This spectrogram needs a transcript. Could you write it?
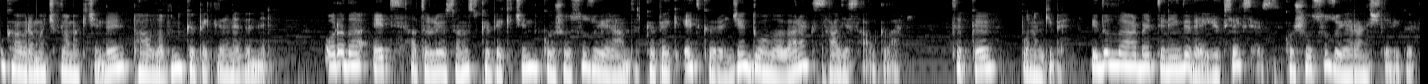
Bu kavramı açıklamak için de Pavlov'un köpeklerine dönelim. Orada et hatırlıyorsanız köpek için koşulsuz uyarandır. Köpek et görünce doğal olarak salya salgılar. Tıpkı bunun gibi. Little'lı Albert deneyinde de yüksek ses koşulsuz uyaran işlevi görür.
